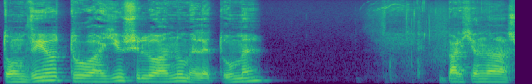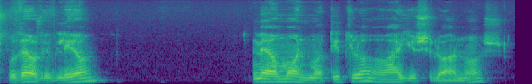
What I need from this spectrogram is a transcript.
Τον βίο του Αγίου Σιλουανού μελετούμε. Υπάρχει ένα σπουδαίο βιβλίο με ομώνυμο τίτλο «Ο Άγιος Σιλουανός»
